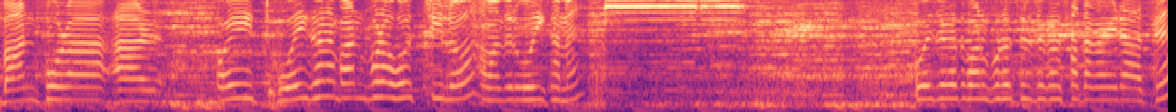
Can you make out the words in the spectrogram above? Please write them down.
বানপোড়া আর ওই ওইখানে বানপোড়া হচ্ছিল, আমাদের ওইখানে। ওই জায়গাতে বানফোড়া হচ্ছিল, যেখানে সাদা গাড়িটা আছে।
